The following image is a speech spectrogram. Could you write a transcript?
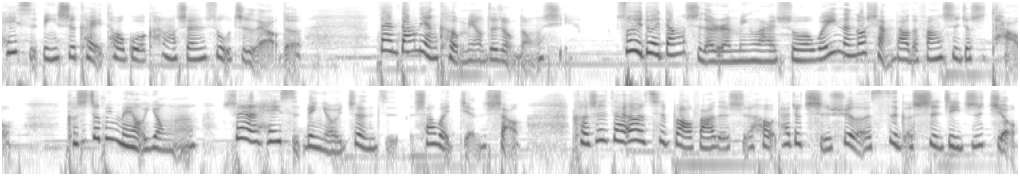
黑死病是可以透过抗生素治疗的，但当年可没有这种东西，所以对当时的人民来说，唯一能够想到的方式就是逃。可是这并没有用啊！虽然黑死病有一阵子稍微减少，可是，在二次爆发的时候，它就持续了四个世纪之久，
